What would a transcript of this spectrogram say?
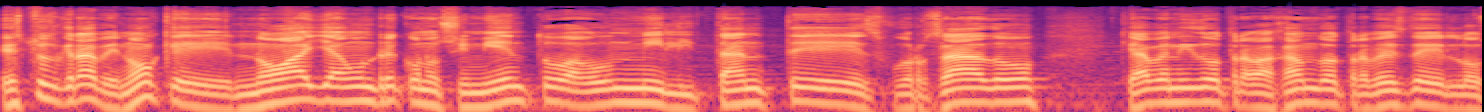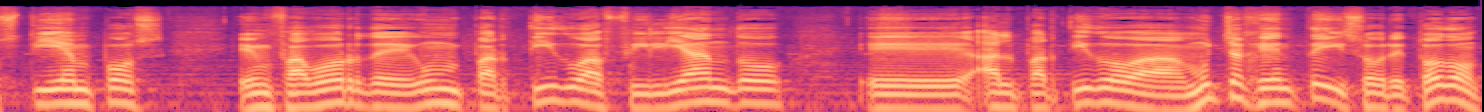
Esto es grave, ¿no? Que no haya un reconocimiento a un militante esforzado que ha venido trabajando a través de los tiempos en favor de un partido, afiliando eh, al partido a mucha gente y sobre todo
